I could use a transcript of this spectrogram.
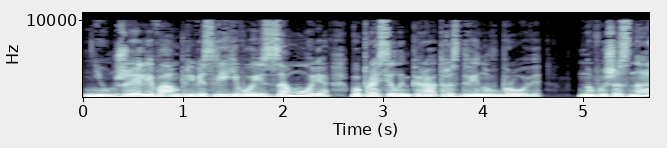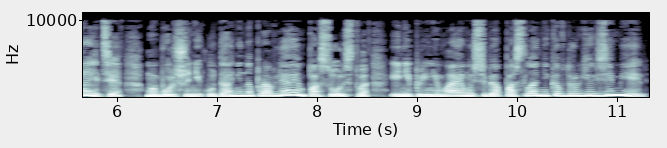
«Неужели вам привезли его из-за моря?» — вопросил император, сдвинув брови. «Но вы же знаете, мы больше никуда не направляем посольство и не принимаем у себя посланников других земель.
